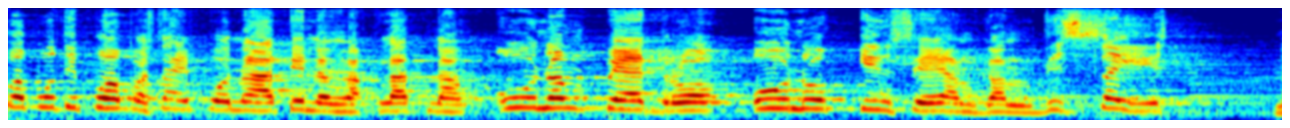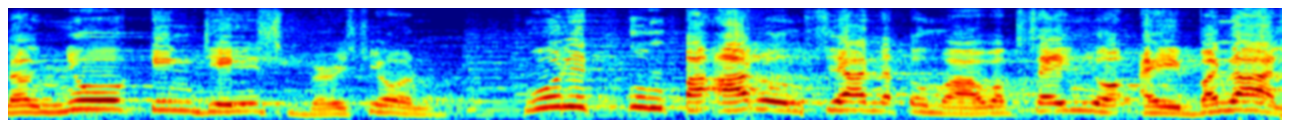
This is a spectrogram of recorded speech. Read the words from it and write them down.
Mabuti po basahin po natin ang aklat ng unang Pedro 1.15 hanggang 16 ng New King James Version. Ngunit kung paano siya na tumawag sa inyo ay banal,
